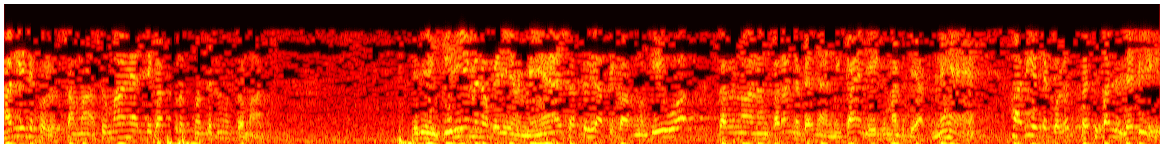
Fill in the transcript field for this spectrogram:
හරියට කළොත් සමා සමාහයක් දෙකක් කළොත් හොඳටම සමානයි. ඉතින් කිරීම නොකිරීම මේ ඇසතුයි අපි කරුණු කිව්වා කරනවා නම් කරන්න බැහැ නිකයි මේක මට දෙයක් නැහැ. හරියට කළොත් ප්‍රතිඵල ලැබෙයි.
